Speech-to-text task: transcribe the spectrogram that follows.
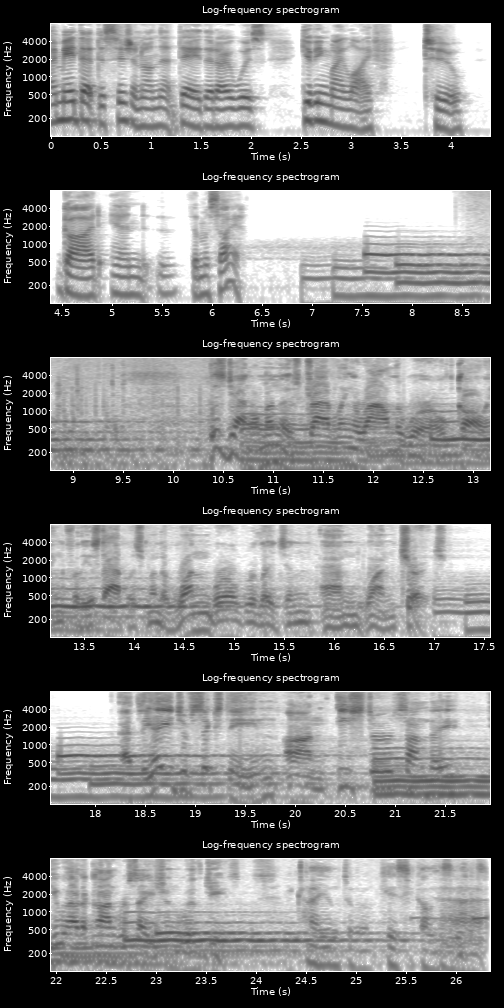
I made that decision on that day that I was giving my life to God and the Messiah. This gentleman is traveling around the world calling for the establishment of one world religion and one church. At the age of 16, on Easter Sunday, you had a conversation with Jesus. Uh,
